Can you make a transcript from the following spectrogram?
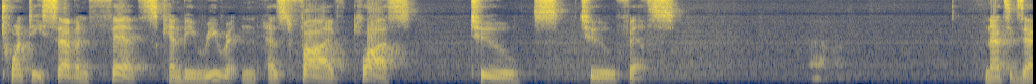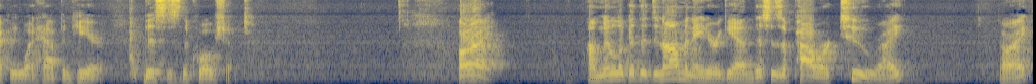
27 fifths can be rewritten as 5 plus 2, 2 fifths. And that's exactly what happened here. This is the quotient. All right. I'm going to look at the denominator again. This is a power 2, right? All right.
